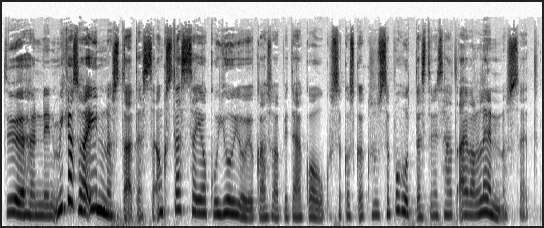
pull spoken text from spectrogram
työhön, niin mikä sua innostaa tässä? Onko tässä joku juju, joka sua pitää koukussa? Koska kun sä puhut tästä, niin sä oot aivan lennossa. Et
